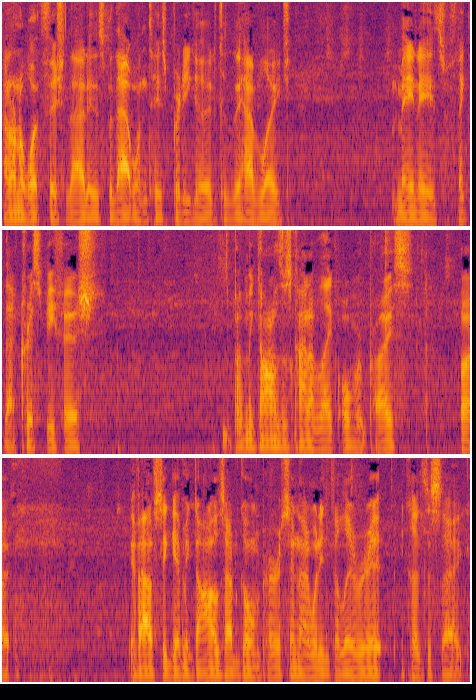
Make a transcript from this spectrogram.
I don't know what fish that is, but that one tastes pretty good because they have like mayonnaise, like that crispy fish. But McDonald's is kind of like overpriced. But if I was to get McDonald's, I'd go in person. I wouldn't deliver it because it's like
